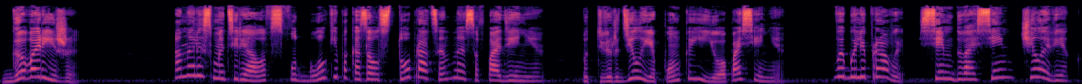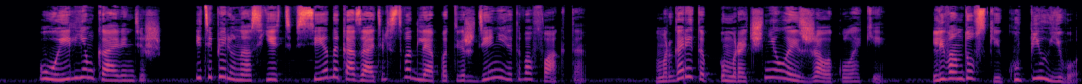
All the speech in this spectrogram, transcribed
«Говори же!» Анализ материалов с футболки показал стопроцентное совпадение. Подтвердил японка ее опасения. «Вы были правы. 727 — человек. Уильям Кавендиш. И теперь у нас есть все доказательства для подтверждения этого факта». Маргарита помрачнела и сжала кулаки. Левандовский купил его,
